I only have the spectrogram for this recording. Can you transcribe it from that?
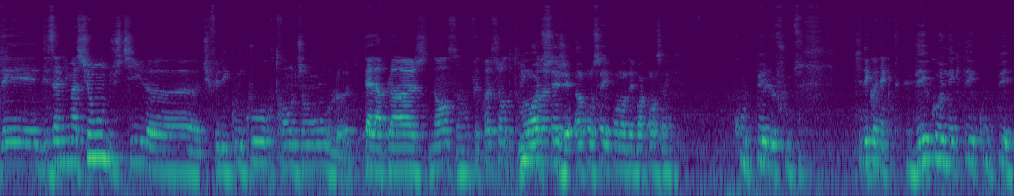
des, des animations du style euh, tu fais des concours, 30 jongles, t'es à la plage? Non, ça, vous faites pas ce genre de trucs Moi, tu sais, j'ai un conseil pendant les vacances. hein. Couper le foot. Tu déconnectes. Déconnecter, couper.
